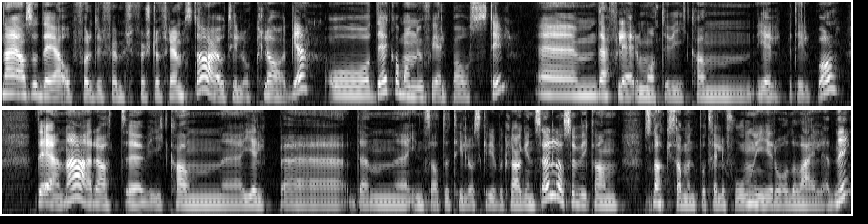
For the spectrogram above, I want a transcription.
Nei, altså Det jeg oppfordrer først og fremst da, er jo til å klage, og det kan man jo få hjelp av oss til. Ehm, Det er flere måter vi kan hjelpe til på. Det ene er at eh, vi kan eh, hjelpe den innsatte til å skrive klagen selv. Altså vi kan snakke sammen på telefonen, gi råd og veiledning.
